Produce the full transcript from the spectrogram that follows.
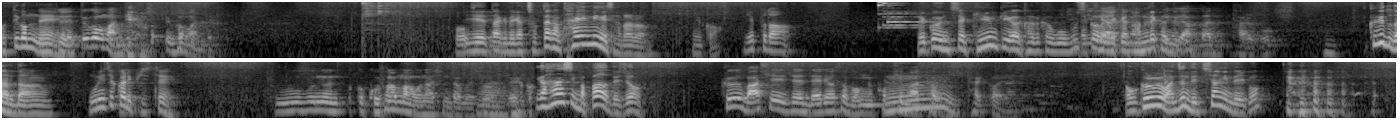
어 뜨겁네. 네, 뜨거우면 안 돼요. 뜨거우면 안 돼요. 이제 딱 내가 적당한 타이밍을 잘 알아. 그러니까 예쁘다. 내 거는 진짜 기름기가 가득하고 호시 거는 약간 담백한 느낌. 약간 다르고. 크기도 다르다. 우린 색깔이 비슷해. 두 분은 그 고소한 맛 원하신다고 해서. 네. 이거 하나씩 맛봐도 되죠? 그 맛이 이제 내려서 먹는 커피 맛하고 비슷할 거예요. 어 그러면 완전 내 취향인데 이거?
